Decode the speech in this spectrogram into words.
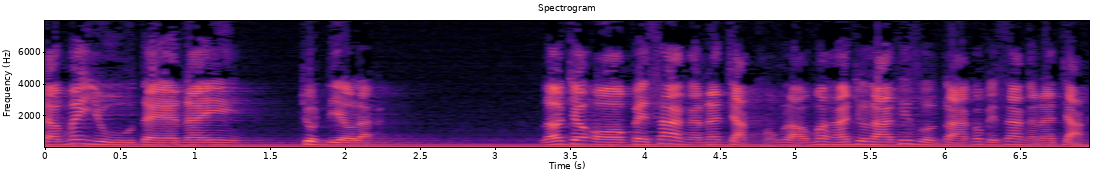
จะไม่อยู่แต่ในจุดเดียวละเราจะออกไปสร้างอาณาจักรของเรา มหาจุฬาที่ส่วนกลางก็ไปสร้างอาณาจักร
